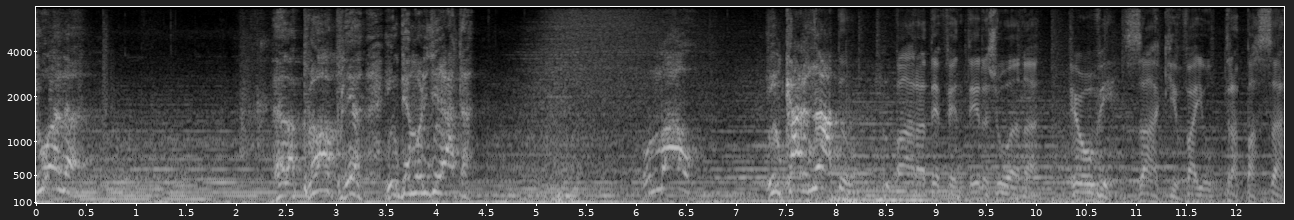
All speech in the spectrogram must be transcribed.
Joana! Ela própria endemoniada! O mal encarnado! Para defender Joana, Eu ouvi. Zack vai ultrapassar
